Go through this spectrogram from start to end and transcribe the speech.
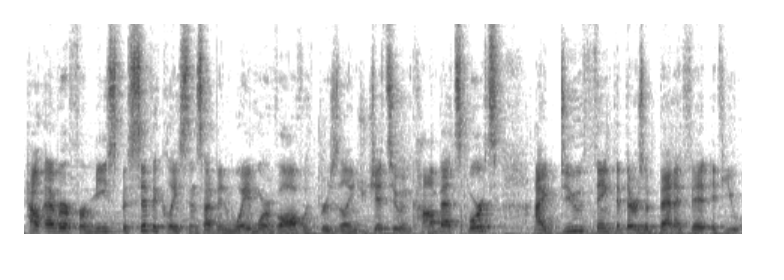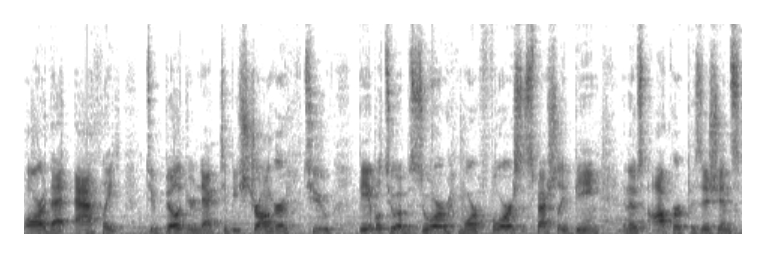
However, for me specifically, since I've been way more involved with Brazilian Jiu-Jitsu and combat sports, I do think that there's a benefit if you are that athlete to build your neck to be stronger, to be able to absorb more force, especially being in those awkward positions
